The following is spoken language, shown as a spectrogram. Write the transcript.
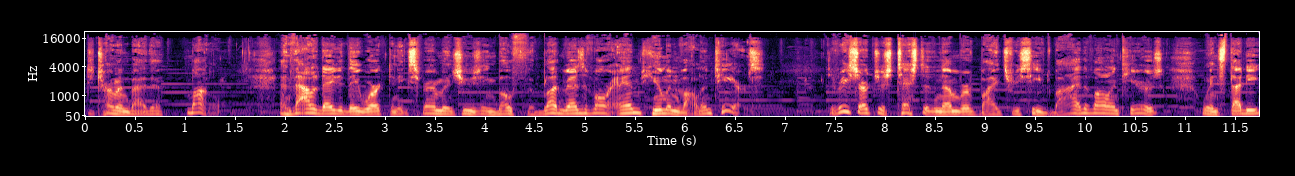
determined by the model and validated they worked in experiments using both the blood reservoir and human volunteers. The researchers tested the number of bites received by the volunteers when study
